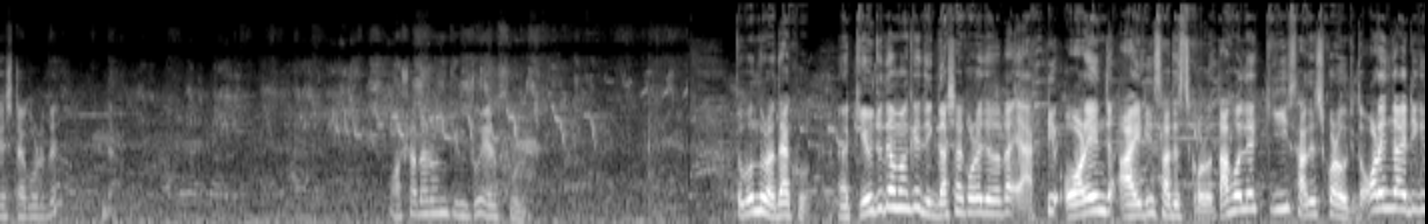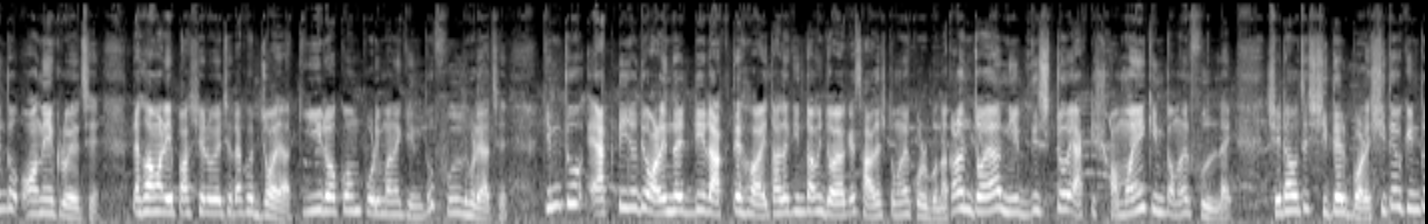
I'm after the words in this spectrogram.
চেষ্টা করবে। অসাধারণ কিন্তু এর ফুল। তো বন্ধুরা দেখো কেউ যদি আমাকে জিজ্ঞাসা করে যে দাদা একটি অরেঞ্জ আইডি সাজেস্ট করো, তাহলে কি সাজেস্ট করা উচিত? অরেঞ্জ আইডি কিন্তু অনেক রয়েছে। দেখো আমার এই পাশে রয়েছে, দেখো জয়া, কী রকম পরিমাণে কিন্তু ফুল ধরে আছে। কিন্তু একটি যদি অরেঞ্জ আইডি রাখতে হয়, তাহলে কিন্তু আমি জয়াকে সাজেস্ট তোমাদের করব না। কারণ জয়া নির্দিষ্ট একটি সময়ে কিন্তু আমাদের ফুল দেয়। সেটা হচ্ছে শীতের পরে। শীতেও কিন্তু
